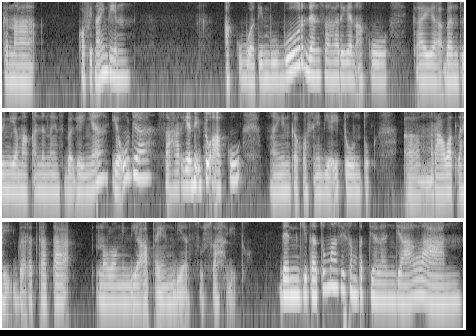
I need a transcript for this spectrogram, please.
kena COVID-19. Aku buatin bubur dan seharian aku kayak bantuin dia makan dan lain sebagainya. Ya udah, seharian itu aku main ke kosnya dia itu untuk um, merawat lah ibarat kata nolongin dia apa yang dia susah gitu. Dan kita tuh masih sempet jalan-jalan.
